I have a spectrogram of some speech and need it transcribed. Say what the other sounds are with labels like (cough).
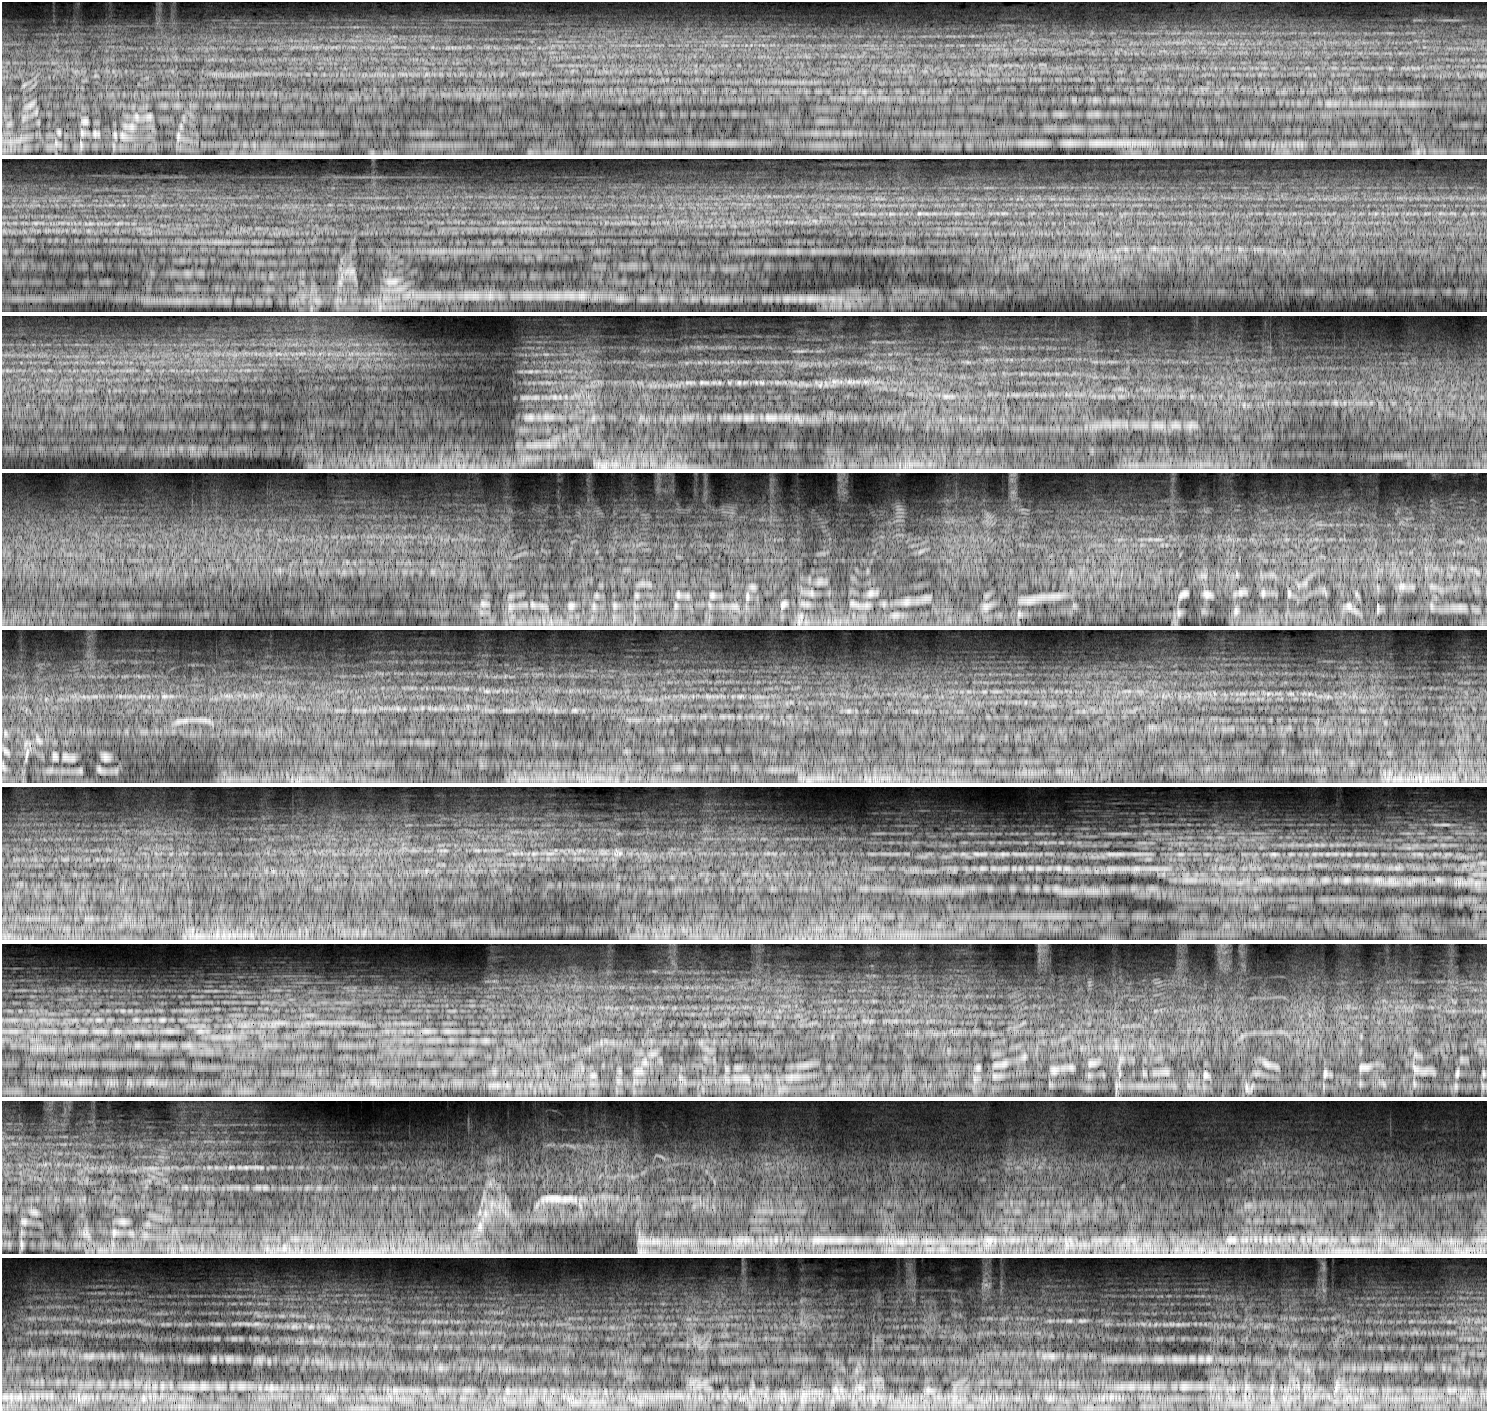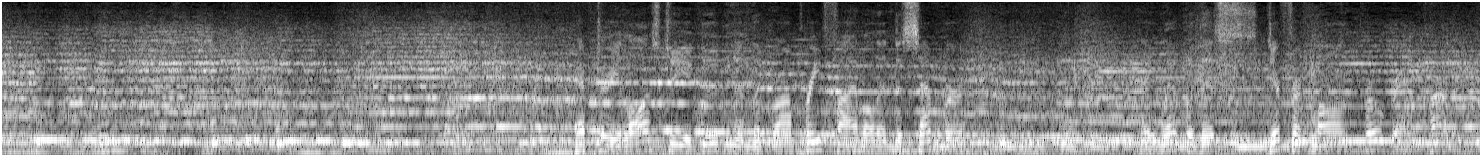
Will not get credit for the last jump. Quad toe. The third of the three jumping passes I was telling you about. Triple axel right here. Into. Triple flip off a half loop. (laughs) Unbelievable combination. Triple axel combination here. Triple axel, no combination, but still the first four jumping passes in this program. Wow. American Timothy Goebel will have to skate next. Trying to make the medal stand. After he lost to Yagudin in the Grand Prix final in December, they went with this different long program, Carmen.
